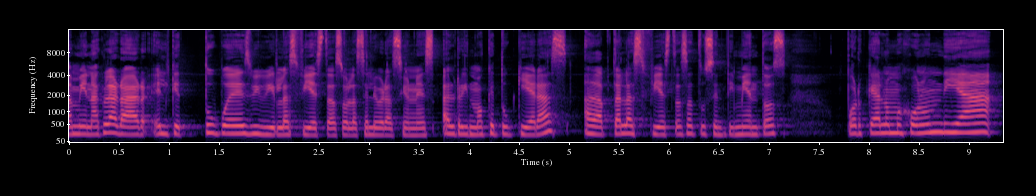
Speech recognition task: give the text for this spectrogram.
también aclarar el que tú puedes vivir las fiestas o las celebraciones al ritmo que tú quieras, adapta las fiestas a tus sentimientos, porque a lo mejor un día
